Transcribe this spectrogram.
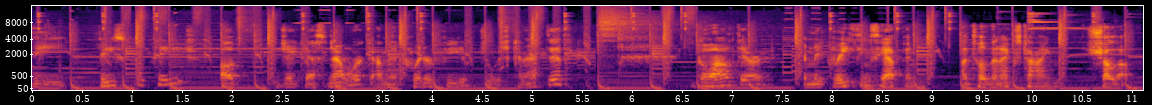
the Facebook page of JCast Network, on the Twitter feed of Jewish Connective. Go out there and make great things happen. Until the next time, Shalom.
